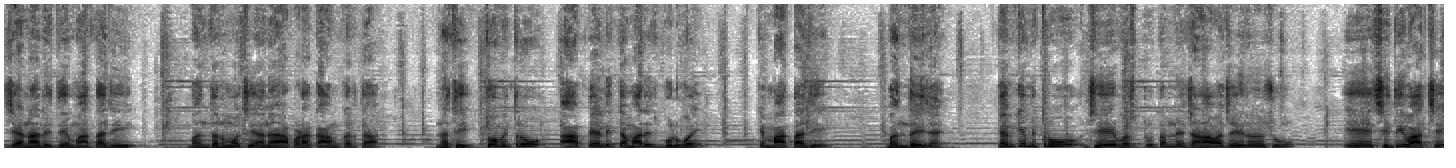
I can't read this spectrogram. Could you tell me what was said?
જેના લીધે માતાજી બંધનમાં છે અને આપણા કામ કરતા નથી. તો મિત્રો, આ પહેલી તમારી જ ભૂલ હોય કે માતાજી બંધાઈ જાય. કેમ કે મિત્રો, જે વસ્તુ તમને જણાવવા જઈ રહ્યો છું, એ સીધી વાત છે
